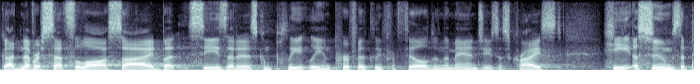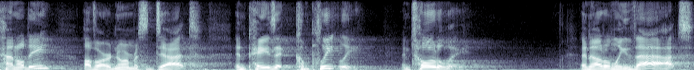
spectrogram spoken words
God never sets the law aside, but sees that it is completely and perfectly fulfilled in the man Jesus Christ. He assumes the penalty of our enormous debt and pays it completely and totally. And not only that,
